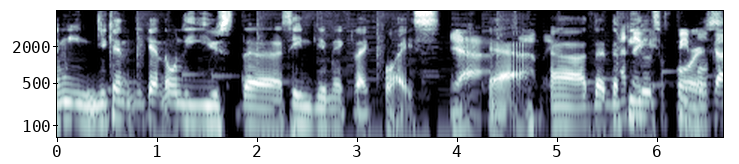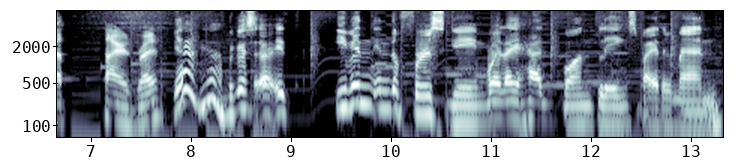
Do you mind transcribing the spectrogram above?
I mean, you can you can only use the same gimmick like twice. Yeah, Yeah, exactly. uh, the the I feels of people course. got tired, right? yeah, yeah, because uh, it even in the first game, while I had fun playing Spider Man,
